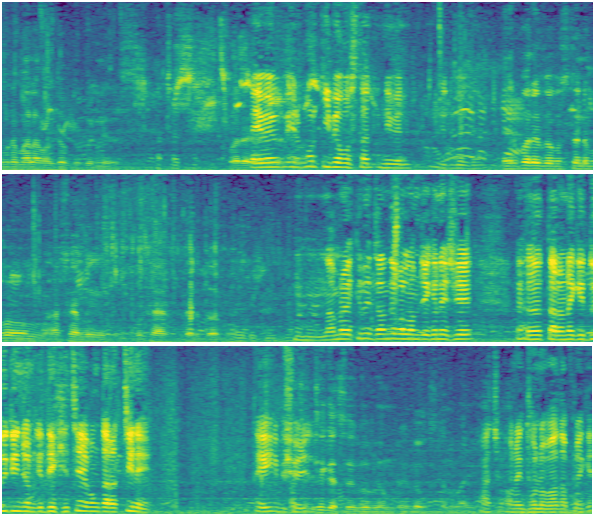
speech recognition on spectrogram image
আমরা মালামাল জব্দ করে নিয়ে যাচ্ছি। আচ্ছা আচ্ছা। পরে এরপর কি ব্যবস্থা নেবেন যদি বলতেন? এরপরে ব্যবস্থা নেব আসামি কোথায় তার দরকার। হুম, হুম। আমরা এখানে জানতে পারলাম যে এখানে এসে আহ, তারা নাকি দুই তিনজনকে দেখেছে এবং তারা চিনে। তো এই বিষয়ে ঠিক আছে আমরা ব্যবস্থা নেব। আচ্ছা অনেক ধন্যবাদ আপনাকে।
